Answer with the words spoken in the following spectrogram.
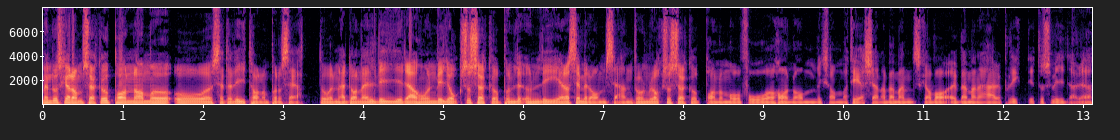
Men då ska de söka upp honom och, och sätta dit honom på något sätt. Och den här Donna Elvira, hon vill ju också söka upp, hon, hon lierar sig med dem sen, för hon vill också söka upp honom och få honom liksom, att erkänna vem man, ska vara, vem man är på riktigt och så vidare.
